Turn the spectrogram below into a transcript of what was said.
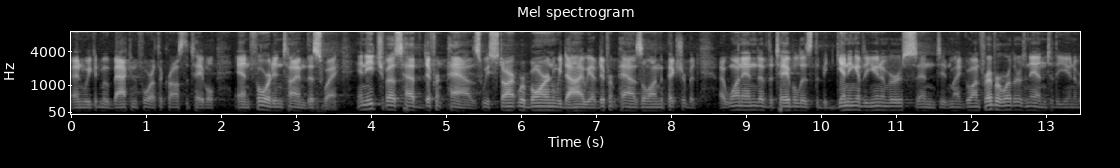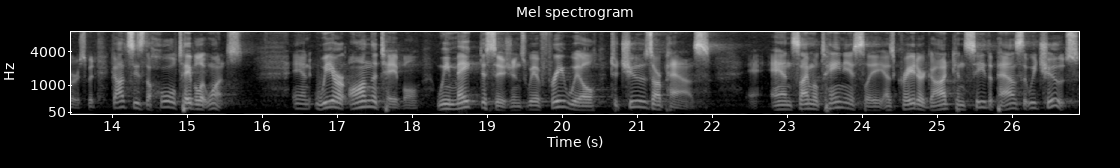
and we could move back and forth across the table and forward in time this way. And each of us have different paths. We start, we're born, we die, we have different paths along the picture, but at one end of the table is the beginning of the universe, and it might go on forever, or there's an end to the universe. But God sees the whole table at once. And we are on the table. We make decisions. We have free will to choose our paths. And simultaneously, as creator, God can see the paths that we choose.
